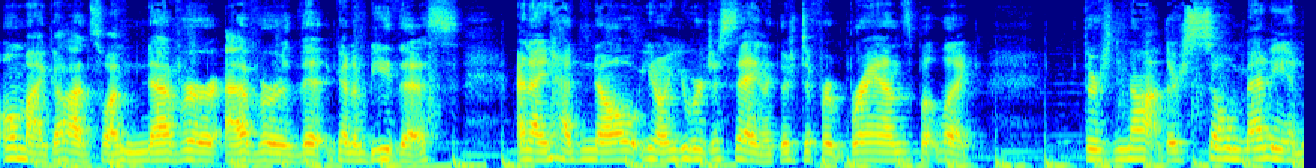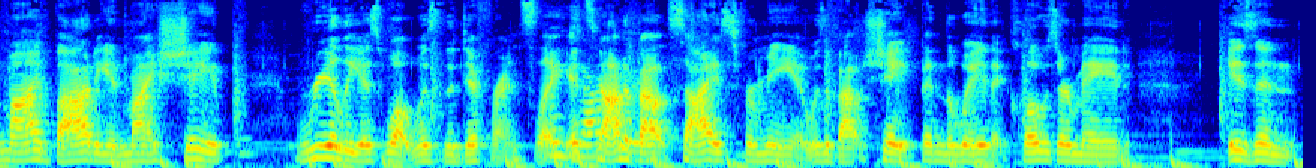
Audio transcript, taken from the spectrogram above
oh my god. So I'm never ever th- gonna be this. And I had no, you know, you were just saying like there's different brands, but like there's not. There's so many in my body and my shape. Really is what was the difference. Like it's not about size for me. It was about shape and the way that clothes are made isn't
